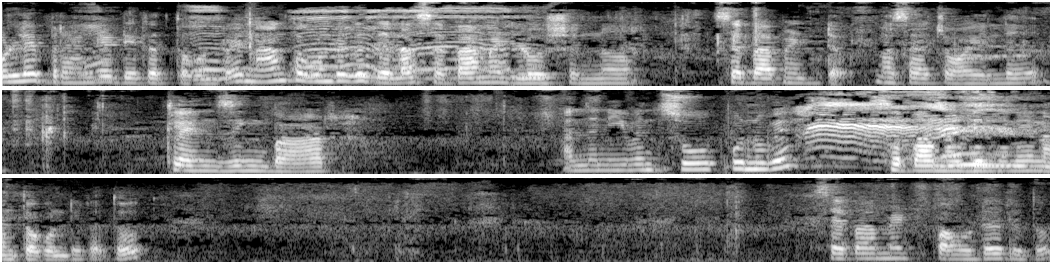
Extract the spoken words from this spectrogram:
ಒಳ್ಳೆ ಬ್ರ್ಯಾಂಡೆಡ್ ಇರೋದು ತೊಗೊಂಡ್ರೆ, ನಾನು ತೊಗೊಂಡಿರೋದೆಲ್ಲ Sebamed lotion Sebamed massage oil cleansing bar and then even soap ಸೆಬಾಮೆಡಿಂದನೇ ನಾನು ತೊಗೊಂಡಿರೋದು ಸೆಬಾಮೆಡ್ ಪೌಡರ್ ಇದು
